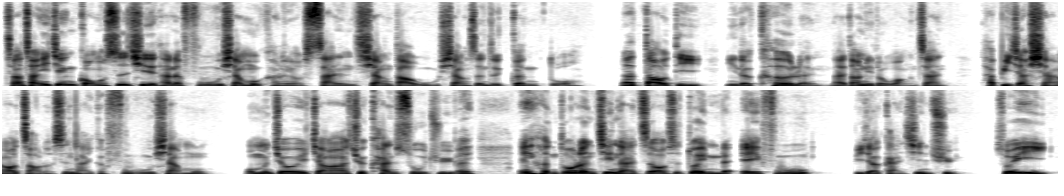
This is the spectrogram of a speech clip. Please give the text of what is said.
常常一间公司其实它的服务项目可能有三项到五项，甚至更多。那到底你的客人来到你的网站，他比较想要找的是哪一个服务项目？我们就会教他去看数据。诶诶，很多人进来之后是对你的 A 服务比较感兴趣，所以。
